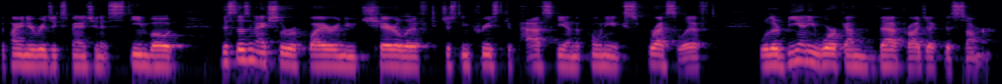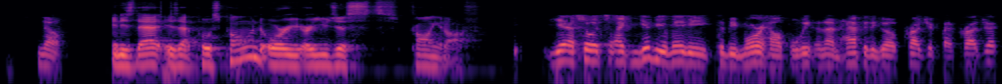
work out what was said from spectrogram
the Pioneer Ridge expansion at Steamboat, this doesn't actually require a new chairlift, just increased capacity on the Pony Express lift. Will there be any work on that project this summer? No. And is that is that postponed, or are you just calling it off? Yeah, so it's I can give you maybe to be more helpful, we, and I'm happy to go project by project.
